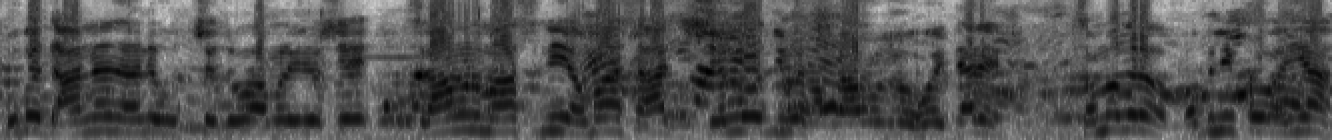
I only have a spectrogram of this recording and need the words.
ખૂબ જ આનંદ અને ઉત્સવ જોવા મળી રહ્યો છે. શ્રાવણ માસની અમાસ આજ છેલ્લો દિવસ શ્રાવણનો હોય ત્યારે સમગ્ર પબ્લિકો અહીંયા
